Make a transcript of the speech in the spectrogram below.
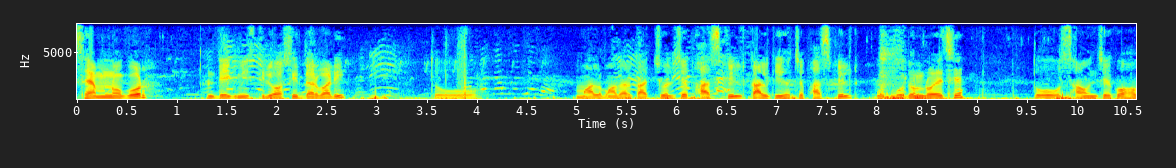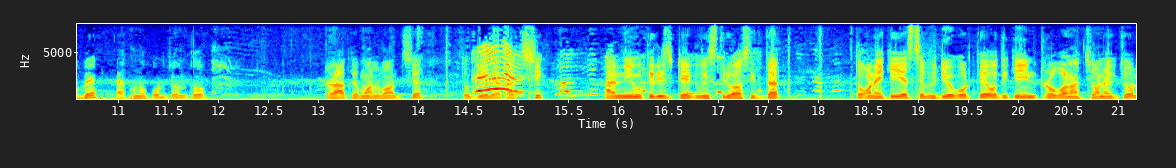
শ্যামনগর ডেগ মিস্ত্রি অসিদ্দার বাড়ি। তো মাল বাঁধার কাজ চলছে ফার্স্ট ফিল্ড কালকেই হচ্ছে ফার্স্ট ফিল্ড উদ্বোধন রয়েছে। তো সাউন্ড চেকও হবে, এখনও পর্যন্ত ট্রাকে মাল বাঁধছে। তো গিয়ে দেখাচ্ছি। হ্যাঁ নিউ তিরিশ ডেগ মিস্ত্রি অসিদ্দার তো অনেকেই এসছে ভিডিও করতে, ওদিকে ইন্ট্রো বানাচ্ছে অনেকজন।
